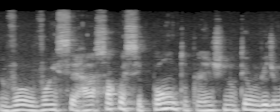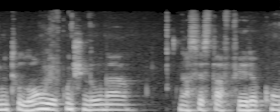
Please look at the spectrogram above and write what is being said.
Eu vou, vou encerrar só com esse ponto para a gente não ter um vídeo muito longo e eu continuo na, na sexta-feira com,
